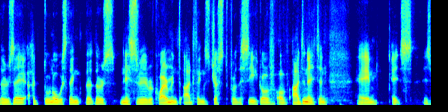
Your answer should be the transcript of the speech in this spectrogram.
there's a I don't always think that there's necessary requirement to add things just for the sake of of adding it, and um, it's is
